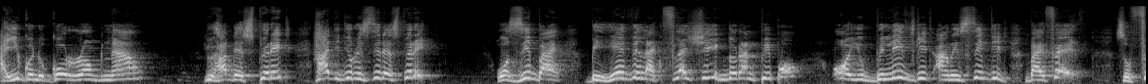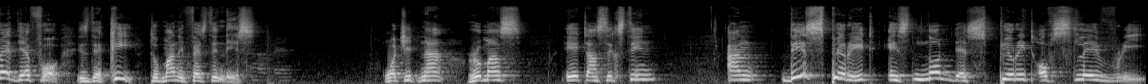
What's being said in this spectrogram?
are you going to go wrong now? You have the spirit. How did you receive the spirit? Was it by behaving like fleshy, ignorant people? Or you believed it and received it by faith? So, faith, therefore, is the key to manifesting this. Amen. Watch it now. Romans 8 and 16. And this spirit is not the spirit of slavery.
